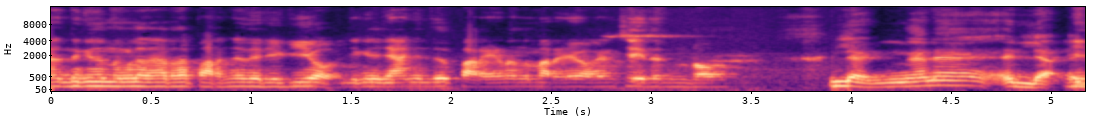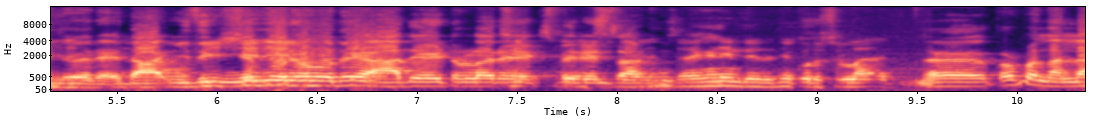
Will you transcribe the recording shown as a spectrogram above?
എന്തെങ്കിലും നിങ്ങൾ നേരത്തെ പറഞ്ഞു തരികയോ അല്ലെങ്കിൽ ഞാൻ ഇത് പറയണമെന്ന് പറയുകയോ അങ്ങനെ ചെയ്തിട്ടുണ്ടോ? ഇല്ല ഇങ്ങനെ ഇല്ല ഇതുവരെ. ഇതാ ഇങ്ങനെ ആദ്യമായിട്ടുള്ള ഒരു എക്സ്പീരിയൻസ് ആണ്. എങ്ങനെയുണ്ട് ഇതിനെ കുറിച്ചുള്ള? കുഴപ്പമില്ല നല്ല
